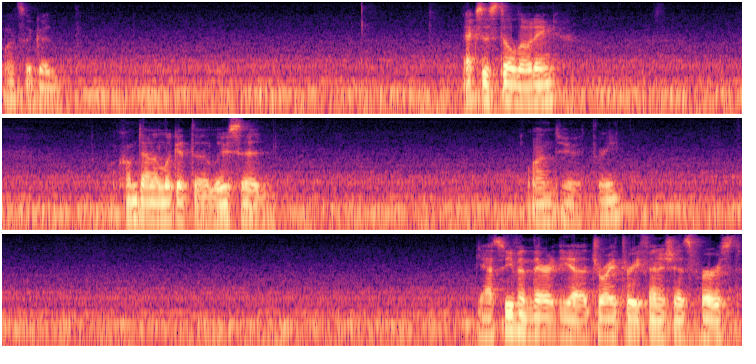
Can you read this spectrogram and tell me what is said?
What's a good... X is still loading. We'll come down and look at the Lucid. One, two, three. Yeah, so even there, the uh, Droid 3 finishes first.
